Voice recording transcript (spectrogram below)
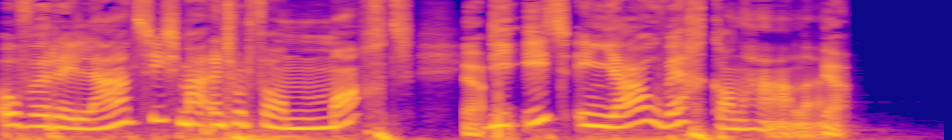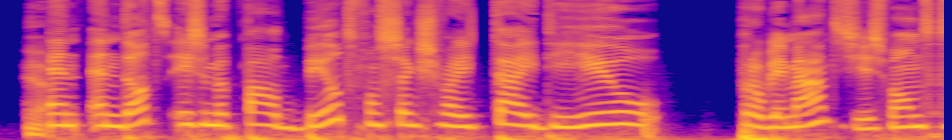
over relaties, maar een soort van macht Ja. die iets in jou weg kan halen. Ja. Ja. En, en dat is een bepaald beeld van seksualiteit die heel problematisch is. Want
